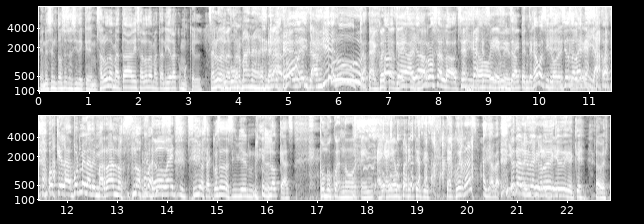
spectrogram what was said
En ese entonces así de que salúdame a tal y salúdame a tal, y era como que el... Salúdame el a tu hermana. claro, no, y también, Uh. ¿te no, que veces, allá no? rosa la, sí, no, Sí, sí, te apendejabas y lo decías al aire y ya, o que la, ponme la de marranos, no, No, manches. Sí, o sea, cosas así bien, bien locas. Como cuando en, hay, hay un paréntesis. ¿Te acuerdas? Ay, ya ve. Yo también me acordé de que, de que, a ver.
